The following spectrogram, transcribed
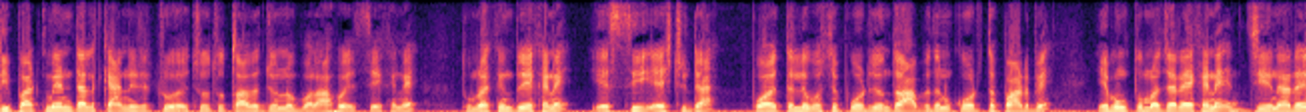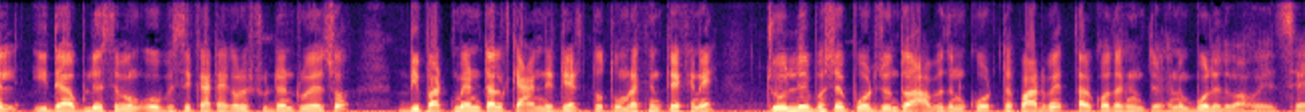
ডিপার্টমেন্টাল ক্যান্ডিডেট রয়েছে, তো তাদের জন্য বলা হয়েছে এখানে, তোমরা কিন্তু এখানে এসসি এসটিটা পঁয়তাল্লিশ বছর পর্যন্ত আবেদন করতে পারবে এবং তোমরা যারা এখানে জেনারেল ইডাব্লিউএস এবং ওবিসি ক্যাটাগরি স্টুডেন্ট রয়েছে ডিপার্টমেন্টাল ক্যান্ডিডেট তো তোমরা কিন্তু এখানে চল্লিশ বছর পর্যন্ত আবেদন করতে পারবে, তার কথা কিন্তু এখানে বলে দেওয়া হয়েছে।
